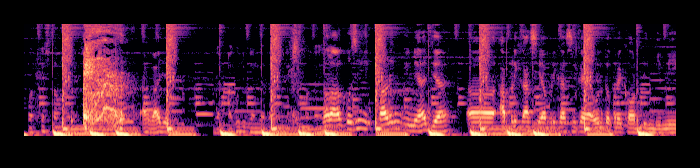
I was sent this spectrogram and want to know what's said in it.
podcast nggak? apa aja? Nggak, aku juga nggak tahu kalau aku sih paling ini aja eh, aplikasi-aplikasi kayak untuk recording gini.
